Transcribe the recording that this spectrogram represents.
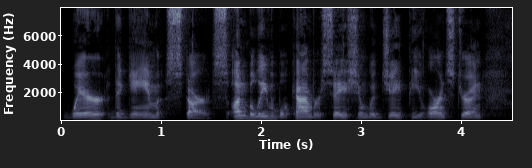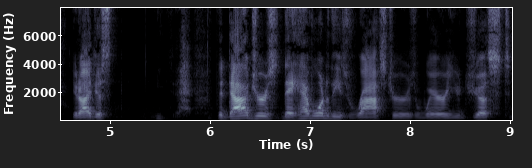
where the game starts. Unbelievable conversation with JP Hoornstra, and you know, I just the Dodgers they have one of these rosters where you just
